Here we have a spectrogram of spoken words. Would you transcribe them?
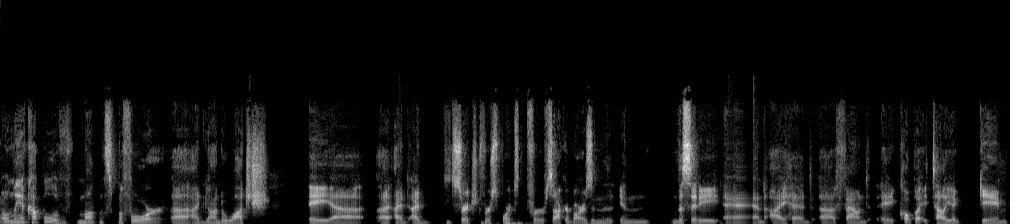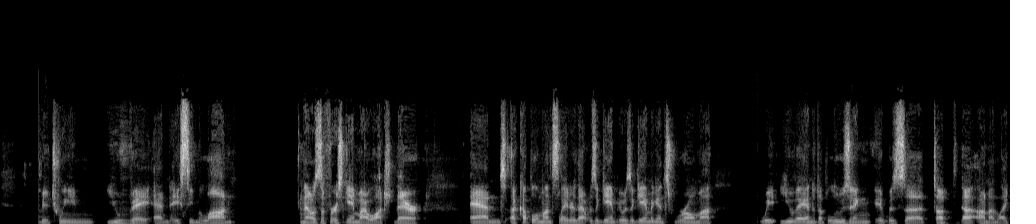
only a couple of months before uh, I'd gone to watch a uh, I'd, I'd searched for sports for soccer bars in the in the city and I had uh, found a Coppa Italia game between Juve and AC Milan. And that was the first game I watched there. And a couple of months later, that was a game. It was a game against Roma. We Juve ended up losing. It was uh, uh, on a like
